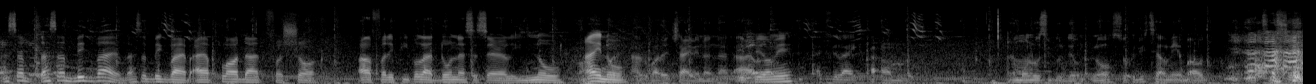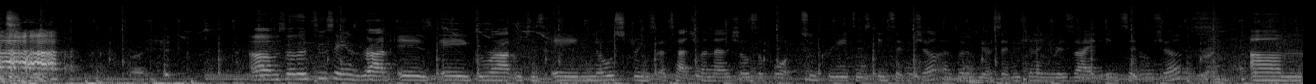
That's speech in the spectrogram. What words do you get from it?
That's a that's a big vibe. That's a big vibe. I applaud that for sure. Uh, for the people that don't necessarily know, I know. I was about to chime in on that. You I- feel me? I feel like um, I'm one of those people who don't know. So could you tell me about? Um, so the Twossaints grant is a grant which is a no strings attached financial support to creatives in St. Lucia, as long as you're St. Lucian and you reside in St. Lucia. Um,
